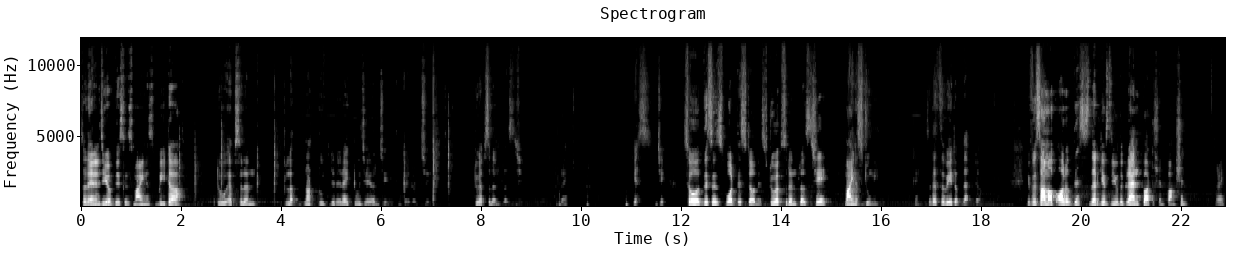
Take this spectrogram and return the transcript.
So, the energy of this is minus beta 2 epsilon plus not 2 did I write 2 j or j I wrote j 2 epsilon plus j right yes j. So, this is what this term is 2 epsilon plus j minus 2 mu. Okay. So, that is the weight of that term. If you sum up all of this that gives you the grand partition function right.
